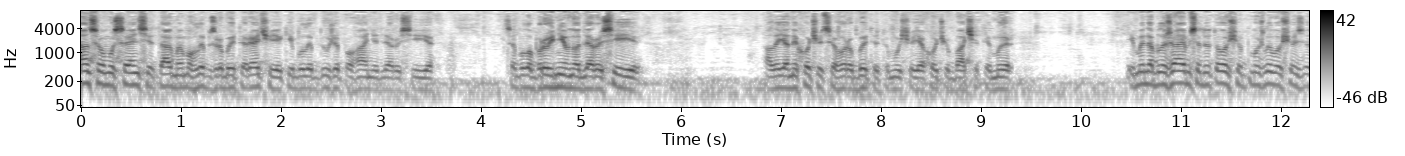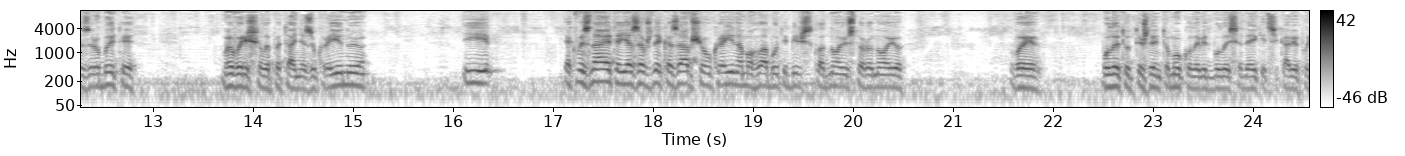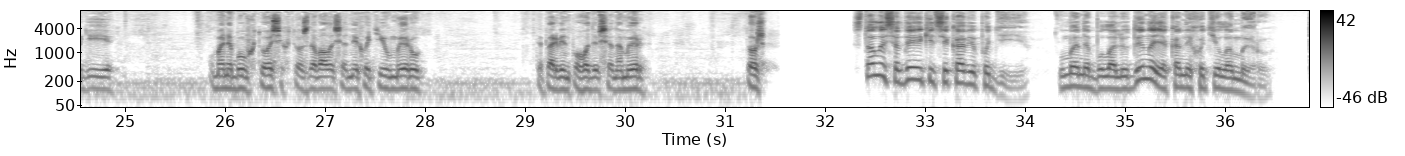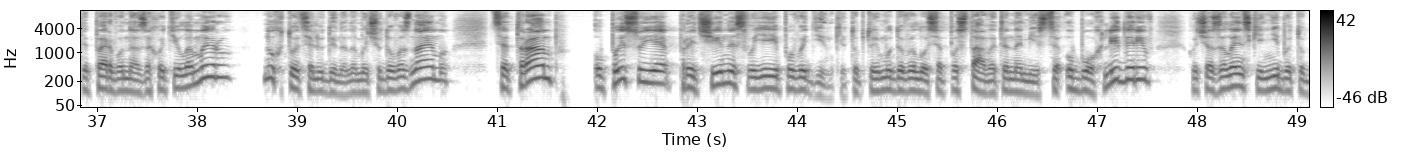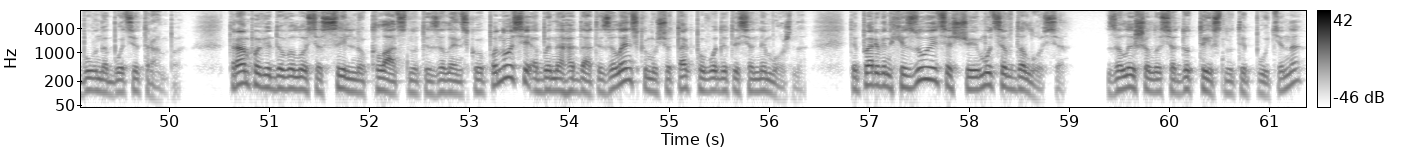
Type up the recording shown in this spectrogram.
фінансовому сенсі так ми могли б зробити речі, які були б дуже погані для Росії. Це було б руйнівно для Росії. Але я не хочу цього робити, тому що я хочу бачити мир. І ми наближаємося до того, щоб можливо щось зробити. Ми вирішили питання з Україною. І як ви знаєте, я завжди казав, що Україна могла бути більш складною стороною. Ви були тут тиждень тому, коли відбулися деякі цікаві події. У мене був хтось, хто, здавалося, не хотів миру. Тепер він погодився на мир. Тож, Сталися деякі цікаві події. У мене була людина, яка не хотіла миру. Тепер вона захотіла миру. Ну, хто ця людина, але ми чудово знаємо. Це Трамп описує причини своєї поведінки. Тобто йому довелося поставити на місце обох лідерів, хоча Зеленський нібито був на боці Трампа. Трампові довелося сильно клацнути Зеленського по носі, аби нагадати Зеленському, що так поводитися не можна. Тепер він хизується, що йому це вдалося. Залишилося дотиснути Путіна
